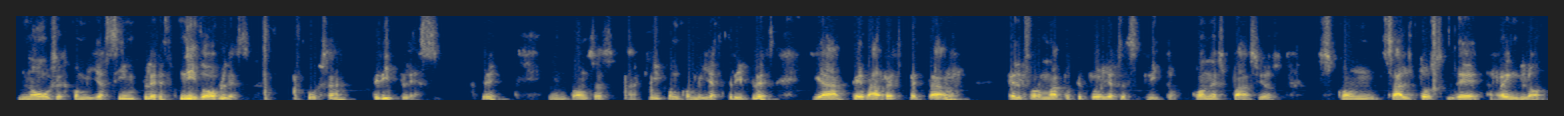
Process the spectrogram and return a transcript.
no uses comillas simples ni dobles, usa triples. ¿sí? Entonces aquí con comillas triples ya te va a respetar el formato que tú hayas escrito, con espacios, con saltos de renglón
